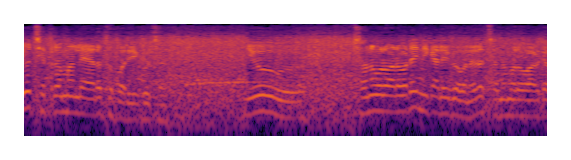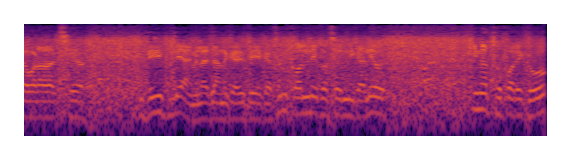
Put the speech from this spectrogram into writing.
यो क्षेत्रमा ल्याएर थुपरिएको छ। यो छ नम्बर वार्डबाटै निकालेको भनेर छ नम्बर वार्डका वडा अध्यक्ष दिलीपले हामीलाई जानकारी दिएका छन्। कसले कसरी निकाल्यो किन थोपरेको हो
